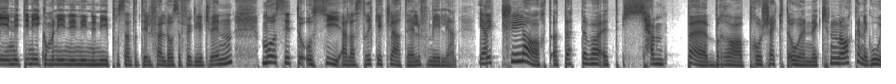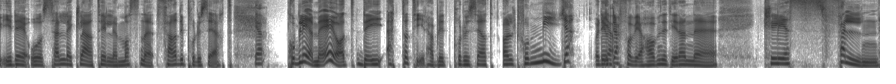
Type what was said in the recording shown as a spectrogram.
i 99,999% av tilfellene, og selvfølgelig kvinnen, må sitte og sy eller strikke klær til hele familien. Ja. Det er klart at dette var et kjempebra prosjekt og en knakende god idé å selge klær til massene ferdigprodusert. Ja. Problemet er jo at det i ettertid har blitt produsert altfor mye. Og det er jo Ja. derfor vi har havnet i den eh, klesfellen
